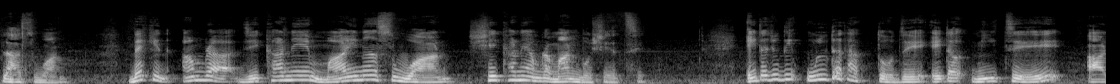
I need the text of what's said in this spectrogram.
plus one দেখেন, আমরা যেখানে মাইনাস ওয়ান সেখানে আমরা মান বসিয়েছি। এটা যদি উল্টা থাকতো যে এটা নিচে আর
